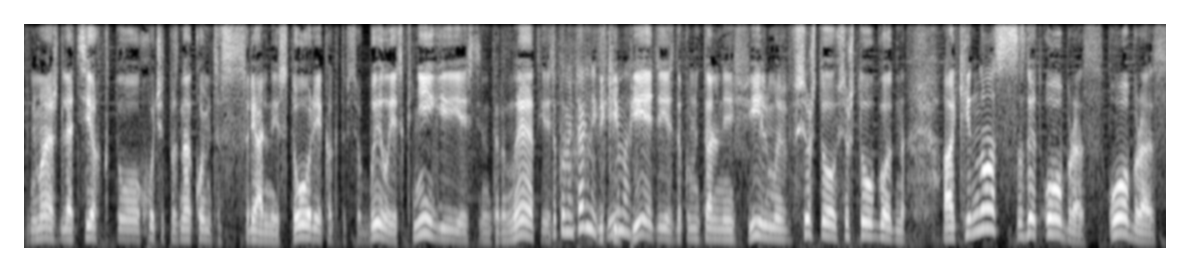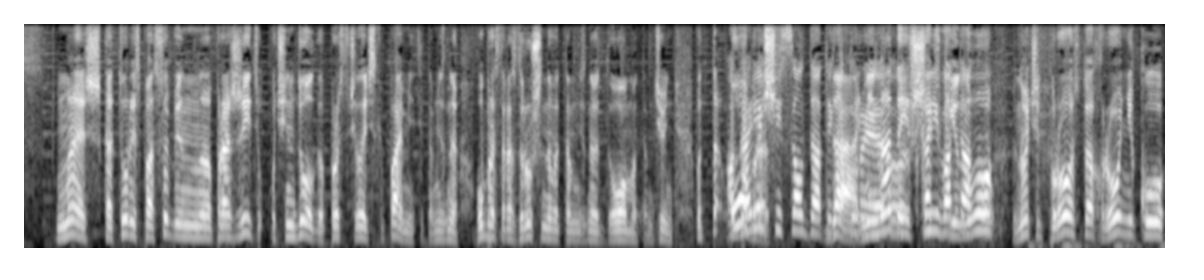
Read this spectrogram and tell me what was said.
понимаешь, для тех, кто хочет познакомиться с реальной историей, как это все было, есть книги, есть интернет, есть документальные Википедия, фильмы. есть документальные фильмы, все что, все что угодно. А кино создает образ, образ, понимаешь, который способен э, прожить очень долго, просто в человеческой памяти, там, не знаю, образ разрушенного, там, не знаю, дома, там, что-нибудь. Вот а образ, горящие солдаты, да, которые не надо э, искать в кино, значит, просто хронику,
